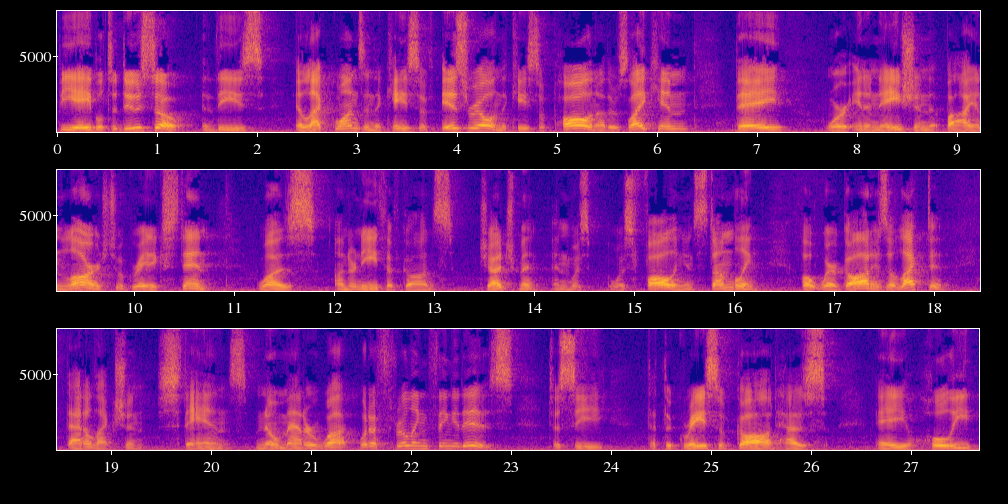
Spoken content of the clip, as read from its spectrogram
be able to do so. These elect ones, in the case of Israel, in the case of Paul, and others like him, they were in a nation that, by and large, to a great extent, was underneath of God's judgment and was, was falling and stumbling. But where God has elected, that election stands no matter what. What a thrilling thing it is to see that the grace of God has a holy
